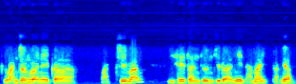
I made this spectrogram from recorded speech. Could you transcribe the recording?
그 완전 관해가 맞지만 미세 잔존 질환이 남아 있다면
